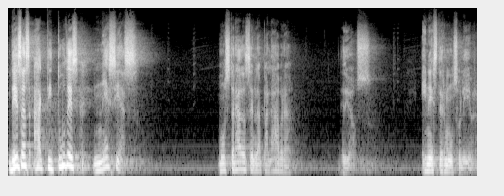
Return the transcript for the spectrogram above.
de esas actitudes necias mostradas en la palabra de Dios, en este hermoso libro.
